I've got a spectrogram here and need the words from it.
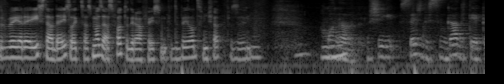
tur bija arī izstādē izliktas mazās fotogrāfijas, un pēc bildes viņš atpazina. Un mhm. šī 60 gadi tiek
